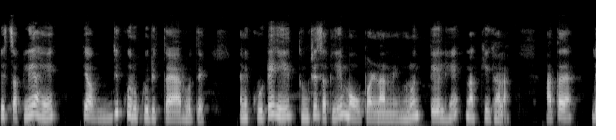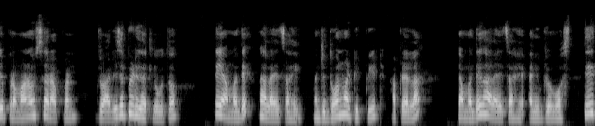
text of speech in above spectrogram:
जी चकली आहे ती अगदी कुरकुरीत तयार होते. आणि कुठेही तुमची चकली मऊ पडणार नाही. म्हणून तेल हे नक्की घाला. आता जे प्रमाणानुसार आपण ज्वारीचं पीठ घातलं होतं ते यामध्ये घालायचं आहे. म्हणजे दोन वाटी पीठ आपल्याला त्यामध्ये घालायचं आहे. आणि व्यवस्थित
